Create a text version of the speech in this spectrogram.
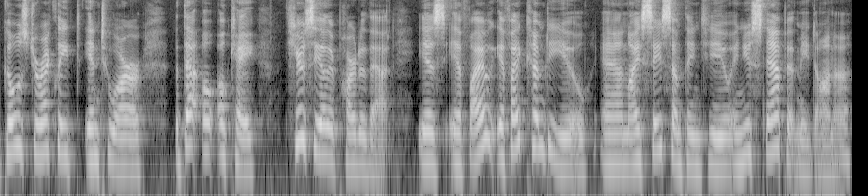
goes directly into our that oh, okay here's the other part of that is if i if i come to you and i say something to you and you snap at me donna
